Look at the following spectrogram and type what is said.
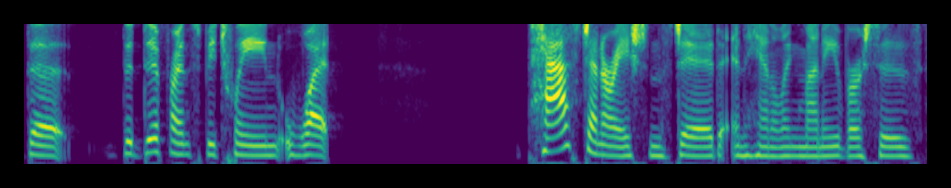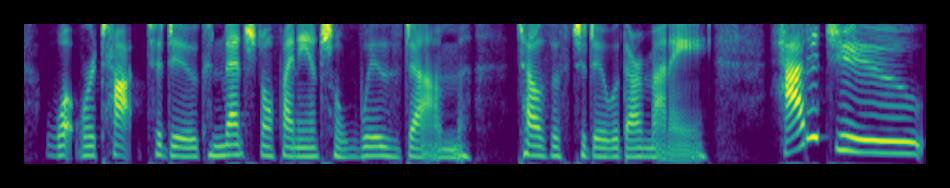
the the difference between what past generations did in handling money versus what we're taught to do, conventional financial wisdom tells us to do with our money. How did you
